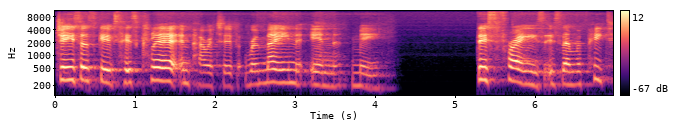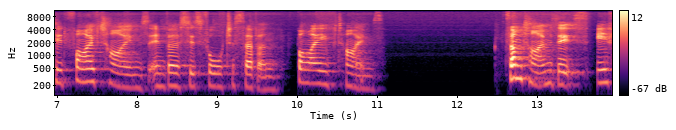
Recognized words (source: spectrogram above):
Jesus gives his clear imperative remain in me. This phrase is then repeated five times in verses 4 to 7. Five times. Sometimes it's if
